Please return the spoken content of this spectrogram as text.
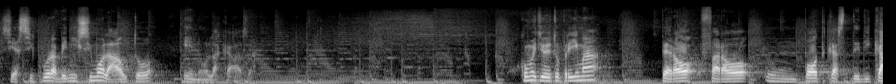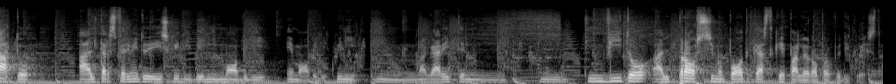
si assicura benissimo l'auto e non la casa. Come ti ho detto prima, però farò un podcast dedicato al trasferimento dei rischi di beni immobili e mobili, quindi mh, mm, magari te, ti, ti invito al prossimo podcast che parlerò proprio di questo.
